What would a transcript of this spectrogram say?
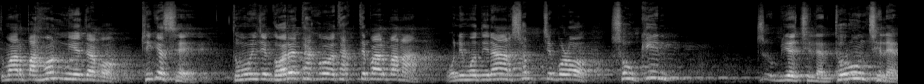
তোমার বাহন নিয়ে যাব, ঠিক আছে? তুমি যে ঘরে থাকো, থাকতে পারবা না। উনি মদিনার সবচেয়ে বড় শৌখিন ইয়ে ছিলেন, তরুণ ছিলেন।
